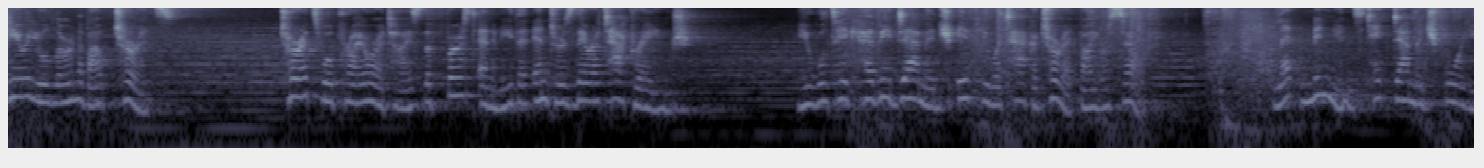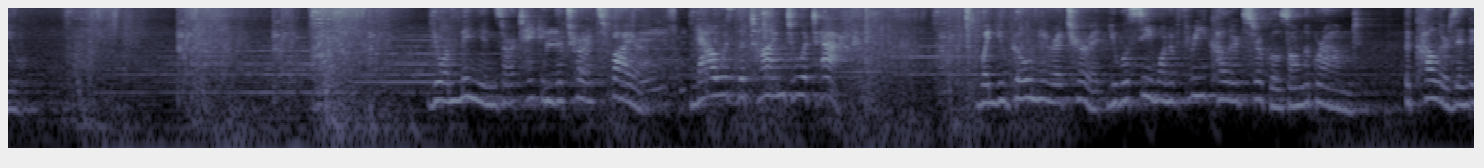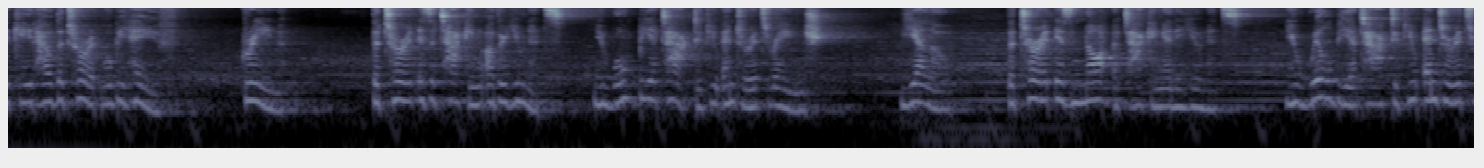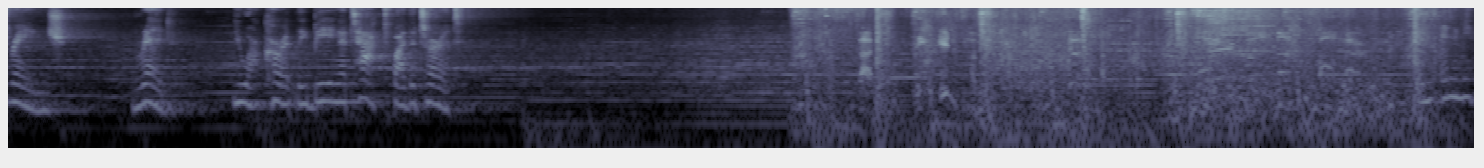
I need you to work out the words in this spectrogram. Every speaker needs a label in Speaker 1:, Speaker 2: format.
Speaker 1: Here you'll learn about turrets. Turrets will prioritize the first enemy that enters their attack range. You will take heavy damage if you attack a turret by yourself. Let minions take damage for you. Your minions are taking the turret's fire. Now is the time to attack. When you go near a turret, you will see one of three colored circles on the ground. The colors indicate how the turret will behave. Green. The turret is attacking other units. You won't be attacked if you enter its range. Yellow. The turret is not attacking any units. You will be attacked if you enter its range. Red. You are currently being attacked by the turret.
Speaker 2: That's the infamy!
